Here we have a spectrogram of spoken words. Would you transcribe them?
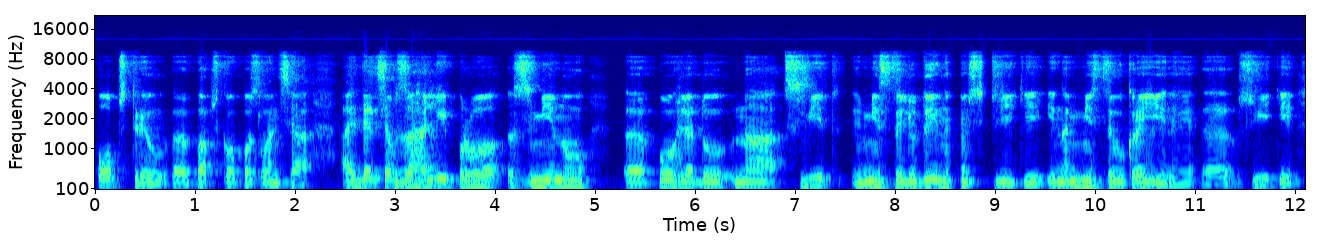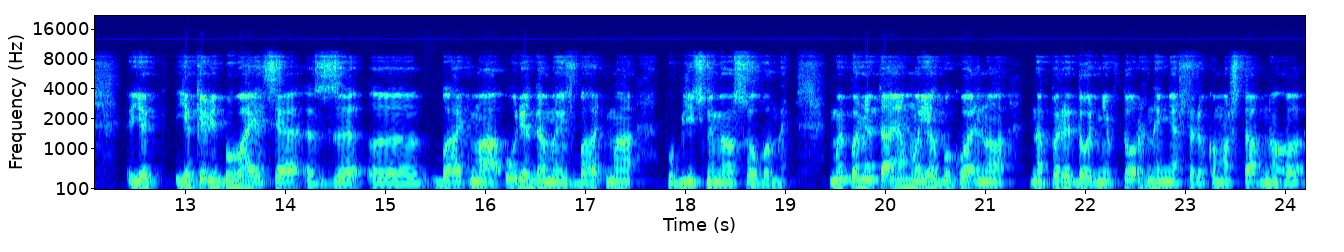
обстріл е, папського посланця, а йдеться взагалі про зміну е, погляду на світ, місце людини в світі і на місце України е, в світі, яке відбувається з е, багатьма урядами, з багатьма публічними особами. Ми пам'ятаємо, як буквально напередодні вторгнення широкомасштабного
